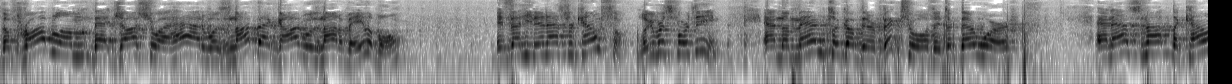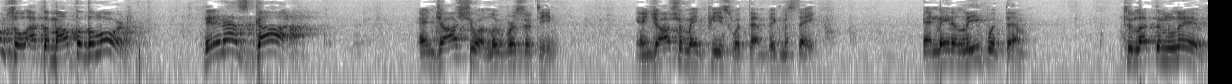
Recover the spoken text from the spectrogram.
The problem that Joshua had was not that God was not available. It's that he didn't ask for counsel. Look at verse 14. And the men took up their victuals, they took their word, and asked not the counsel at the mouth of the Lord. They didn't ask God. And Joshua, look verse 15. And Joshua made peace with them, big mistake, and made a league with them to let them live.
